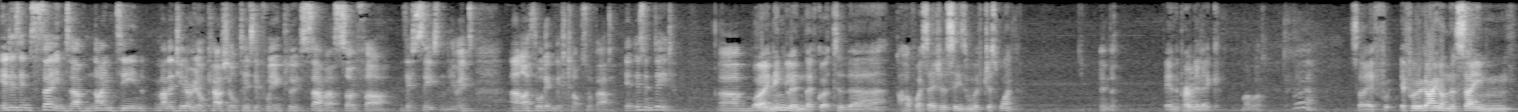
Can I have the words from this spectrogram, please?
it is insane to have 19 managerial casualties if we include Sava so far this season. He means, and I thought English clubs were bad. It is indeed. Um, Well, in England, they've got to the halfway stage of the season with just one in the in the Premier League. well, well, yeah. So if if we were going on the same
